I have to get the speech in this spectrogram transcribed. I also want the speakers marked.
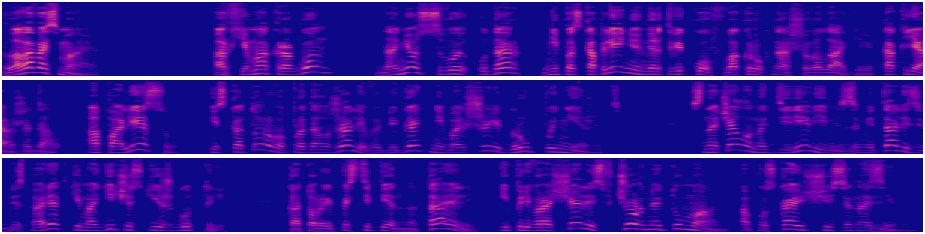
Speaker 1: Глава восьмая. Архимаг Рагон нанес свой удар не по скоплению мертвяков вокруг нашего лагеря, как я ожидал, а по лесу, из которого продолжали выбегать небольшие группы нежити. Сначала над деревьями заметались в беспорядке магические жгуты, которые постепенно таяли и превращались в черный туман, опускающийся на землю.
